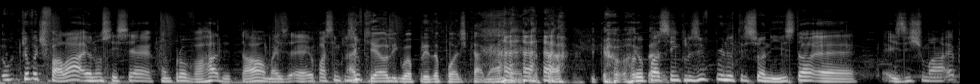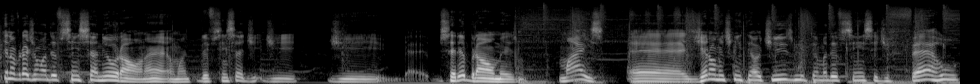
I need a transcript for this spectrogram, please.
o que eu vou te falar, eu não sei se é comprovado e tal, mas é, eu passei inclusive. Aqui é o Língua Preta, pode cagar a regra, tá? Fica eu passei inclusive por nutricionista. É, existe uma. É porque na verdade é uma deficiência neural, né? É uma deficiência de, de, de é, cerebral mesmo. Mas é, geralmente quem tem autismo tem uma deficiência de ferro,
